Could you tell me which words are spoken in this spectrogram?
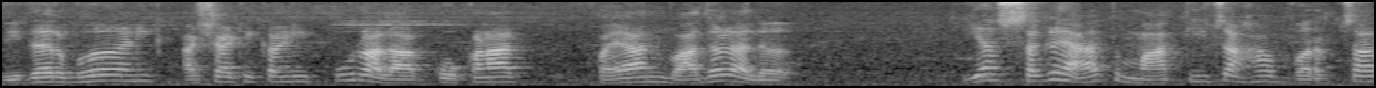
विदर्भ आणि अशा ठिकाणी पूर आला कोकणात फयान वादळ आलं या सगळ्यात मातीचा हा वरचा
